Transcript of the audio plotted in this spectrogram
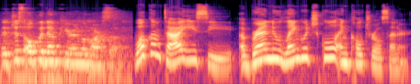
that just opened up here in La Marsa. Welcome to IEC, a brand new language school and cultural center.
